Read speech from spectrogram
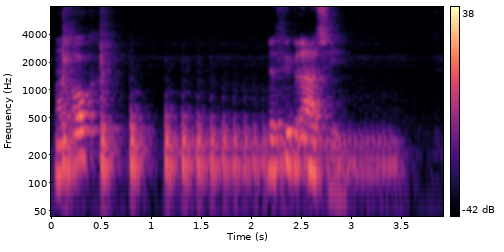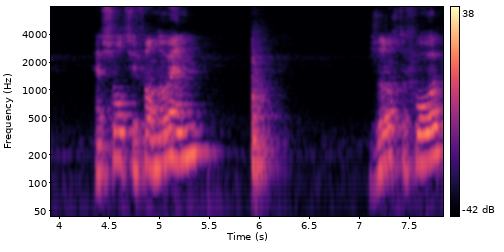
Maar ook de vibratie. Het zooltje van Noen zorgt ervoor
